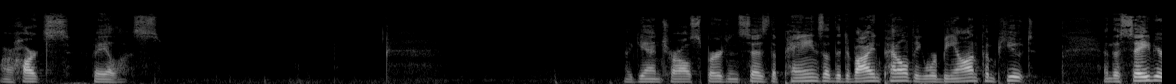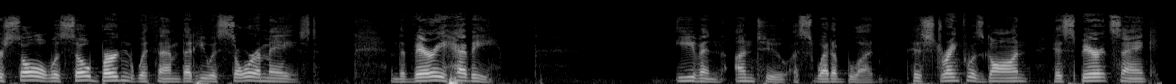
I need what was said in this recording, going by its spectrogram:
our hearts fail us. Again, Charles Spurgeon says the pains of the divine penalty were beyond compute, and the Savior's soul was so burdened with them that he was sore amazed, and the very heavy, even unto a sweat of blood. His strength was gone, his spirit sank,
